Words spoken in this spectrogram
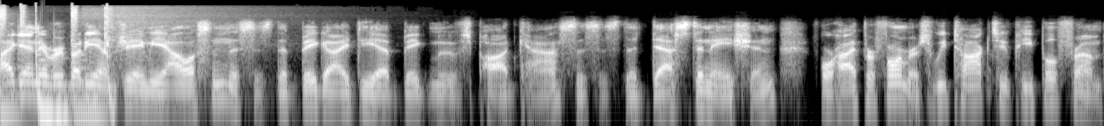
Hi again, everybody. I'm Jamie Allison. This is the Big Idea, Big Moves podcast. This is the destination for high performers. We talk to people from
